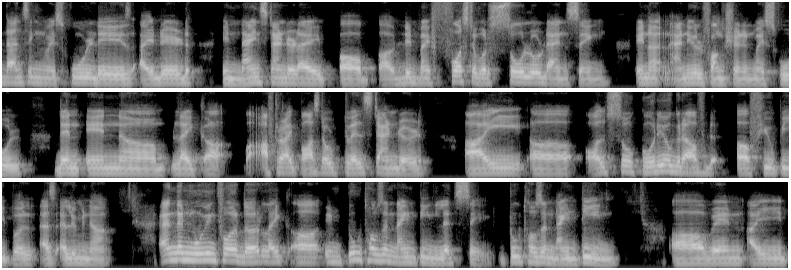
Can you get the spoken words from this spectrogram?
dancing in my school days. I did in ninth standard. I uh, uh, did my first ever solo dancing in an annual function in my school. Then in um, like uh, after I passed out 12th standard, I uh, also choreographed a few people as alumina and then moving further like uh, in 2019 let's say 2019 uh, when i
